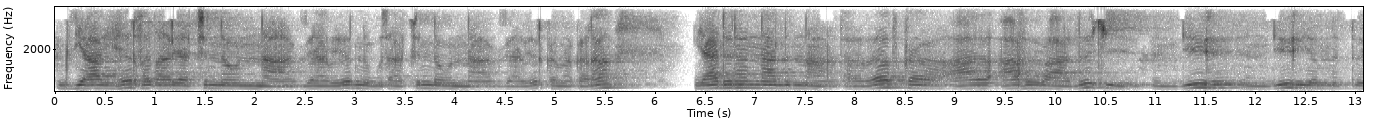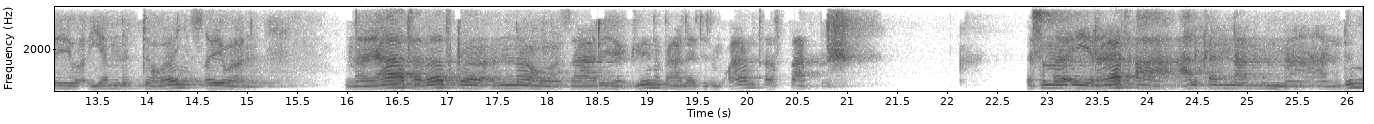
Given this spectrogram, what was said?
እግዚአብሔር ፈጣሪያችን ነውና እግዚአብሔር ንጉሣችን ነውና እግዚአብሔር ከመከራ ያድነናልና። ተበትከ አህባልኪ እንዲህ እንዲህ የምትሆኝ ጽዮን ነያ ተበትከ እነሆ ዛሬ ግን ባለ ድንኳን ጠፋብሽ። እስመ ኢረትአ አልቀናምና አንድም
